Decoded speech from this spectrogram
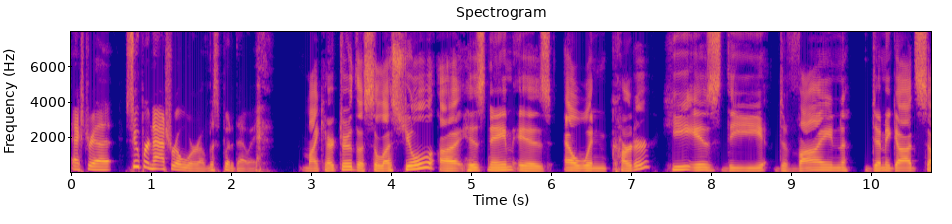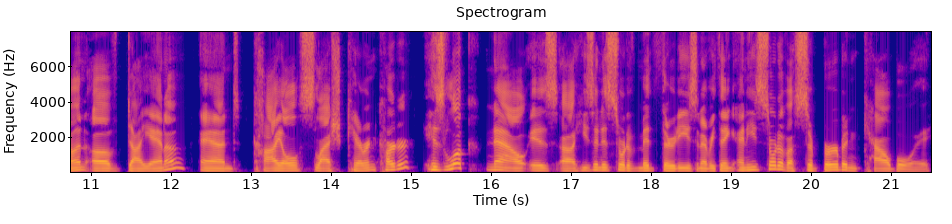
extra supernatural world let's put it that way my character, the Celestial, uh, his name is Elwin Carter. He is the divine demigod son of Diana and Kyle slash Karen Carter. His look now is uh, he's in his sort of mid 30s and everything, and he's sort of a suburban cowboy,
